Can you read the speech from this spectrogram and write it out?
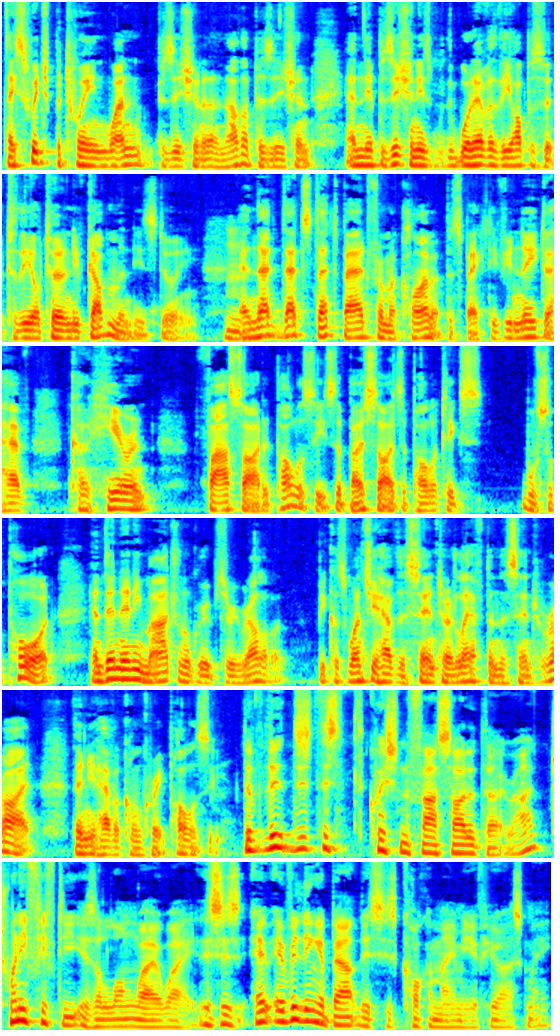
they switch between one position and another position, and their position is whatever the opposite to the alternative government is doing, Hmm. and that that's that's bad from a climate perspective. You need to have coherent, far-sighted policies that both sides of politics will support, and then any marginal groups are irrelevant. Because once you have the centre left and the centre right, then you have a concrete policy. The, the, this, this question of far-sighted, though, right? 2050 is a long way away. This is everything about this is cockamamie, if you ask me.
